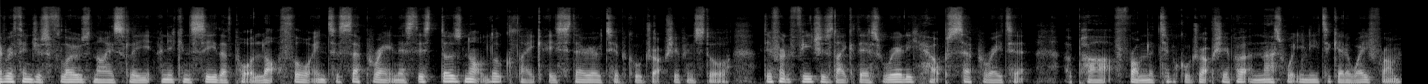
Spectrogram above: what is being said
Everything just flows nicely, and you can see they've put a lot of thought into separating this. This does not look like a stereotypical dropshipping store. Different features like this really help separate it apart from the typical dropshipper, and that's what you need to get away from.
